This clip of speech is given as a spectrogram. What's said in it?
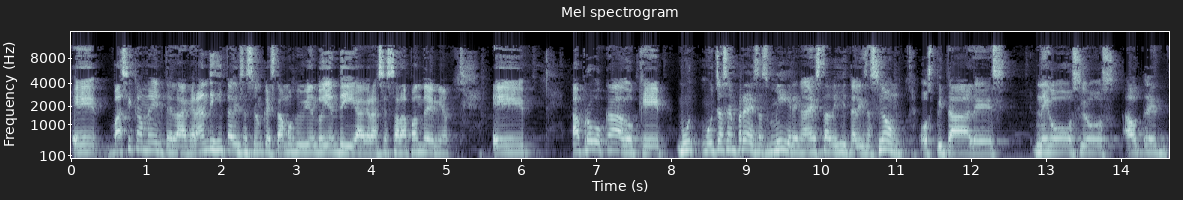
Eh, básicamente la gran digitalización que estamos viviendo hoy en día gracias a la pandemia, eh, ha provocado que muchas empresas migren a esta digitalización. Hospitales, negocios. Eh,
